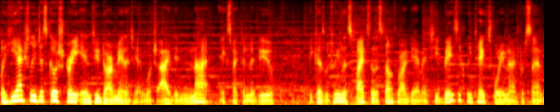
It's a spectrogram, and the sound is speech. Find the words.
But he actually just goes straight into Darmanitan, which I did not expect him to do, because between the spikes and the Stealth Rock damage, he basically takes 49%,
